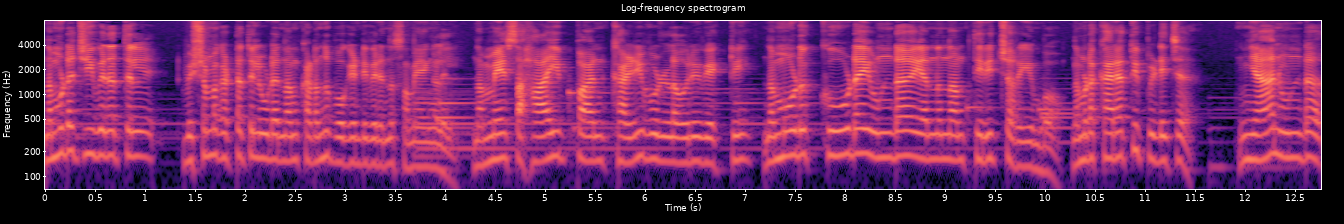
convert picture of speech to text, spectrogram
നമ്മുടെ ജീവിതത്തിൽ വിഷമഘട്ടത്തിലൂടെ നാം കടന്നു പോകേണ്ടി വരുന്ന സമയങ്ങളിൽ നമ്മെ സഹായിപ്പാൻ കഴിവുള്ള ഒരു വ്യക്തി നമ്മോട് കൂടെയുണ്ട് എന്ന് നാം തിരിച്ചറിയുമ്പോൾ നമ്മുടെ കരത്തി പിടിച്ച് ഞാനുണ്ട്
